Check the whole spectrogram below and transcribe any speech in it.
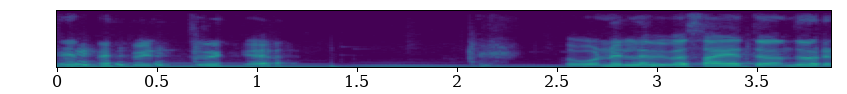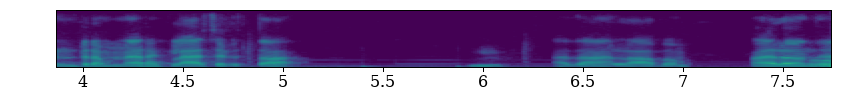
என்ன விட்டுருக்கடா So, ஒண்ணும் இல்ல விவசாயத்தை வந்து ஒரு ரெண்டரை மணி நேரம் கிளாஸ் எடுத்தா. அதான் லாபம். அதுல வந்து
